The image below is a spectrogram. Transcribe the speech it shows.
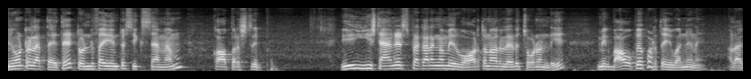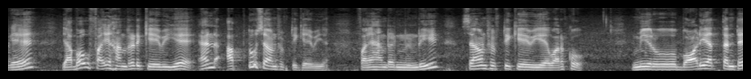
న్యూట్రల్ ఎర్త్ అయితే twenty five into six MM copper strip. ఈ ఈ స్టాండర్డ్స్ ప్రకారంగా మీరు వాడుతున్నారో లేదో చూడండి. మీకు బాగా ఉపయోగపడతాయి ఇవన్నీ అలాగే above five hundred KVA and up to seven fifty KVA. Five hundred నుండి సెవెన్ ఫిఫ్టీ కేవీఏ వరకు మీరు బాడీ ఎర్త్ అంటే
